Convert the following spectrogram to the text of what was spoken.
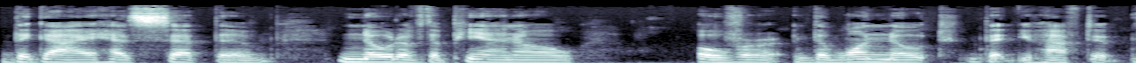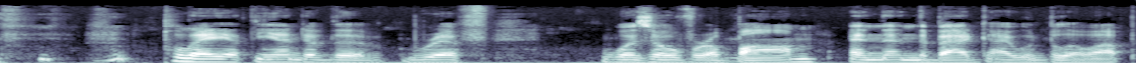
the guy has set the note of the piano over the one note that you have to play at the end of the riff was over a mm-hmm. bomb and then the bad guy would blow up.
